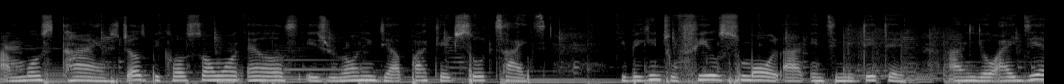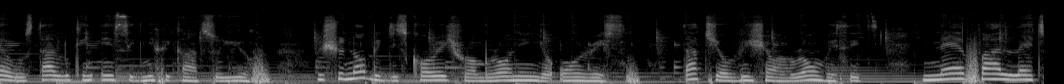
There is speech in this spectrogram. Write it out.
and most times, just because someone else is running their package so tight, you begin to feel small and intimidated, and your idea will start looking insignificant to you. You should not be discouraged from running your own race. That's your vision, run with it. Never let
